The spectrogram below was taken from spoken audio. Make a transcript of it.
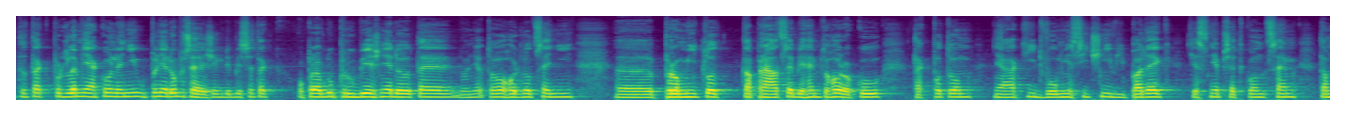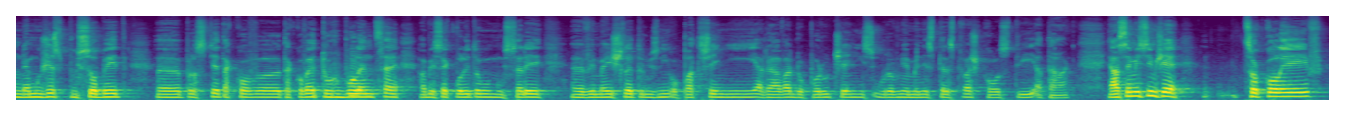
to tak podle mě jako není úplně dobře, že kdyby se tak opravdu průběžně do, té, do toho hodnocení e, promítlo ta práce během toho roku, tak potom nějaký dvouměsíční výpadek těsně před koncem tam nemůže způsobit e, prostě takov, takové turbulence, aby se kvůli tomu museli e, vymýšlet různé opatření a dávat doporučení z úrovně ministerstva školství a tak. Já si myslím, že cokoliv,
